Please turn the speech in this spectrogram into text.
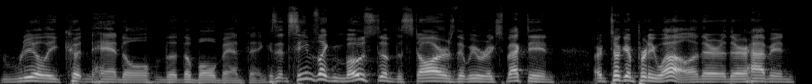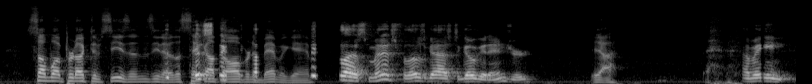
really couldn't handle the the bowl ban thing because it seems like most of the stars that we were expecting are took it pretty well, and they're they're having somewhat productive seasons. You know, let's take out the Auburn and Bama game. last minutes for those guys to go get injured. Yeah, I mean,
